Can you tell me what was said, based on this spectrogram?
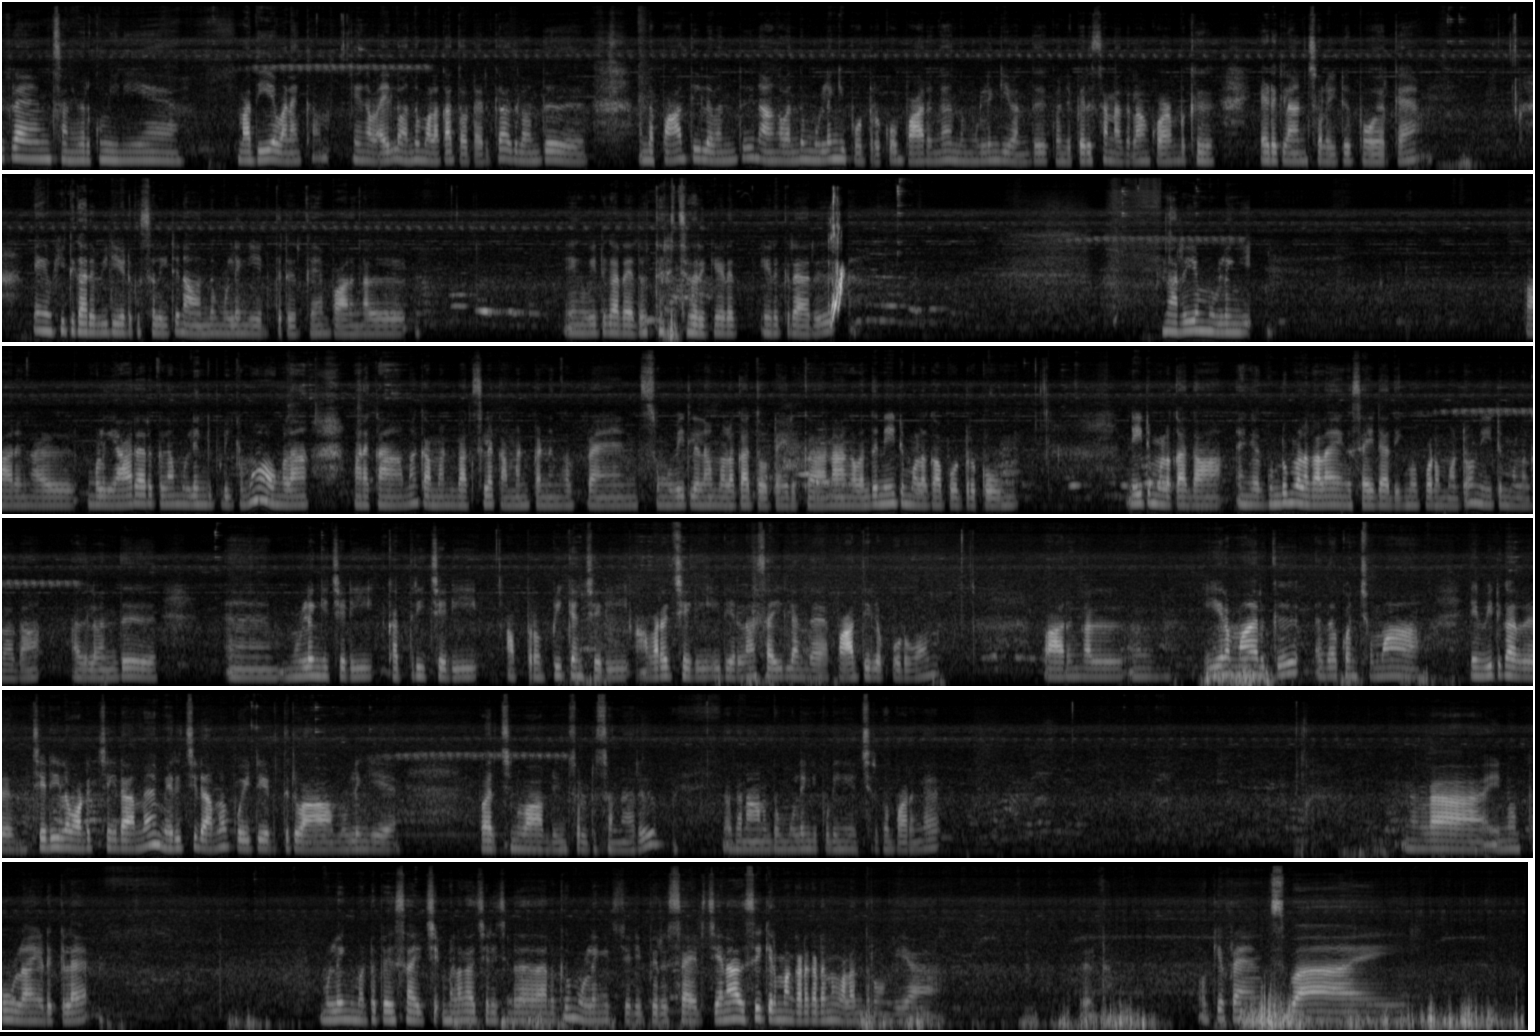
Friends அனைவருக்கும் இனிய மதிய வணக்கம். எங்கள் வயலில் வந்து மிளகா தோட்டம் இருக்குது அதில் வந்து அந்த பாத்தியில் வந்து நாங்கள் வந்து முள்ளங்கி போட்டிருக்கோம். பாருங்கள் அந்த முள்ளங்கி வந்து கொஞ்சம் பெருசானதெல்லாம் குழம்புக்கு எடுக்கலான்னு சொல்லிட்டு போயிருக்கேன். எங்கள் வீட்டுக்கார வீடியோ எடுக்க சொல்லிவிட்டு நான் வந்து முள்ளங்கி எடுத்துகிட்டு இருக்கேன். பாருங்கள். எங்கள் வீட்டுக்காரர் ஏதோ தெரிஞ்ச வரைக்கும் எடு எடுக்கிறாரு. நிறைய முள்ளங்கி. பாருங்கள். உங்களுக்கு யார் யாருக்கெல்லாம் முள்ளங்கி பிடிக்குமோ அவங்களாம் மறக்காமல் கமெண்ட் பாக்ஸில் கமெண்ட் பண்ணுங்கள் ஃப்ரெண்ட்ஸ் உங்கள் வீட்டிலலாம் மிளகா தோட்டம் இருக்கா? நாங்கள் வந்து நீட்டு மிளகா போட்டிருக்கோம். நீட்டு மிளகா தான். எங்கள் குண்டு மிளகாலாம் எங்கள் சைடு அதிகமாக போட மாட்டோம். நீட்டு மிளகா தான். அதில் வந்து முள்ளங்கி செடி கத்திரி செடி அப்புறம் பீக்கன் செடி அவரை செடி இது எல்லாம் சைடில் அந்த பாத்தியில் போடுவோம். பாருங்கள் ஈரமாக இருக்குது ஏதோ கொஞ்சமாக என் வீட்டுக்காரர் செடியெலாம் உடச்சிடாமல் மெரிச்சிடாமல் போயிட்டு எடுத்துகிட்டு வா முள்ளங்கியை பறிச்சுன்னு வா அப்படின்னு சொல்லிட்டு சொன்னார். அதை நான் வந்து முள்ளங்கி பிடுங்கி வச்சுருக்கேன் பாருங்கள் நல்லா இன்னும் பூலாம் எடுக்கலை. முள்ளங்கி மட்டும் பெருசாகிடுச்சு மிளகாய் செடி சின்னதாக தான் இருக்குது முள்ளங்கி செடி பெருசாகிடுச்சு ஏன்னா அது சீக்கிரமாக கடை கடன்னு வளர்ந்துரும் இல்லையா? Okay friends bye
